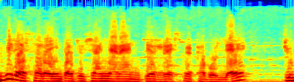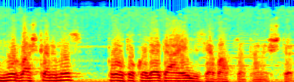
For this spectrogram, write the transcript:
Jübile Sarayı'nda düzenlenen bir resmi kabulle, Cumhurbaşkanımız protokole dahil zevatla tanıştı.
